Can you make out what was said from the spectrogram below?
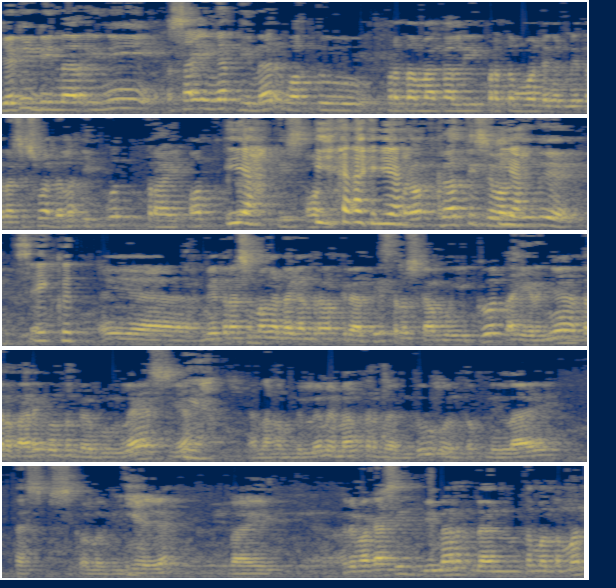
Jadi Dinar ini, saya ingat Dinar waktu pertama kali pertemuan dengan mitra siswa adalah ikut tryout Iya, gratis. on- iya, iya. Tryout gratis ya waktu Iya. itu ya? Saya ikut. Iya, mitra siswa mengadakan tryout gratis, terus kamu ikut, akhirnya tertarik untuk gabung les ya. Iya. Dan Alhamdulillah memang terbantu untuk nilai tes psikologinya ya. Baik, terima kasih Dinar dan teman-teman.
